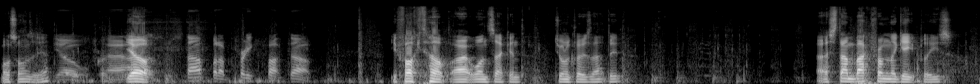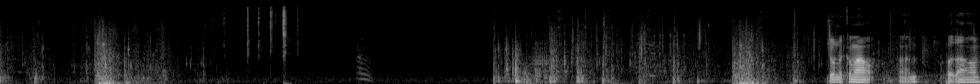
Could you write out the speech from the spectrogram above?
What's on here? Yo. Uh, Yo. I've got some stuff, but I'm pretty fucked up. You fucked up. Alright, one second. Do you want to close that, dude? Uh, stand back from the gate, please. Want to come out and put that on?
